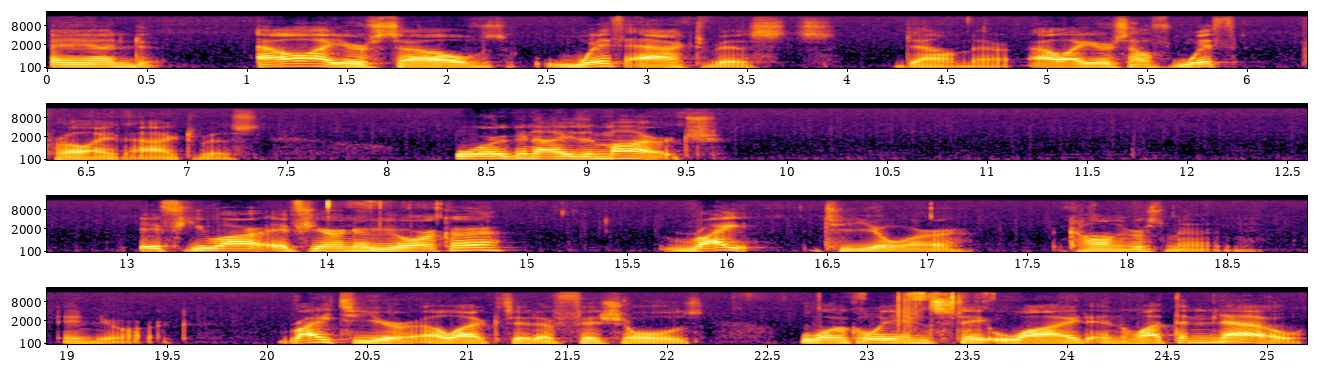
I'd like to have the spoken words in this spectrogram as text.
And ally yourselves with activists down there. Ally yourself with pro life activists. Organize a march. If you are if you're a New Yorker, write to your congressman in New York. Write to your elected officials locally and statewide and let them know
